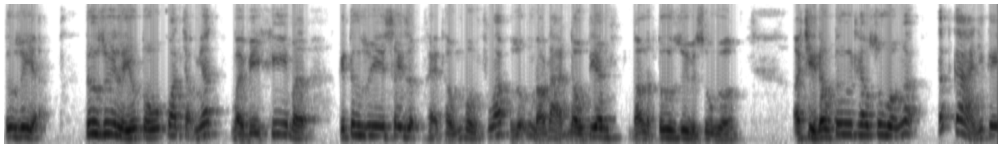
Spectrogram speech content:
Tư duy ạ. Tư duy là yếu tố quan trọng nhất bởi vì khi mà cái tư duy xây dựng hệ thống vùng phương pháp của Dũng đó là đầu tiên đó là tư duy về xu hướng. Ở chỉ đầu tư theo xu hướng á, tất cả những cái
